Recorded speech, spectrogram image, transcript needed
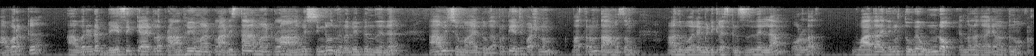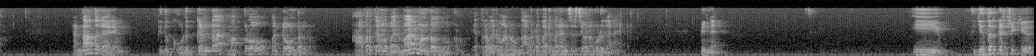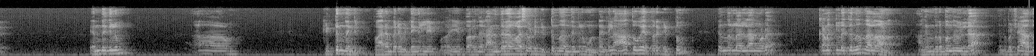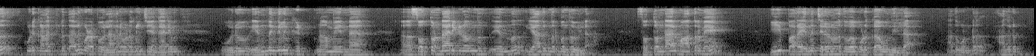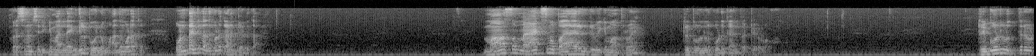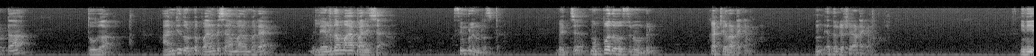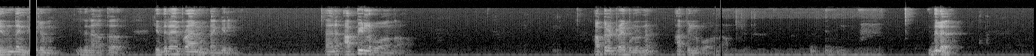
അവർക്ക് അവരുടെ ബേസിക് ആയിട്ടുള്ള പ്രാഥമികമായിട്ടുള്ള അടിസ്ഥാനമായിട്ടുള്ള ആവശ്യങ്ങൾ നിറവേറ്റുന്നതിന് ആവശ്യമായ തുക. പ്രത്യേകിച്ച് ഭക്ഷണം വസ്ത്രം താമസം അതുപോലെ മെഡിക്കൽ എക്സ്പെൻസസ് ഇതെല്ലാം ഉള്ള വക ഇല്ലെങ്കിൽ തുക ഉണ്ടോ എന്നുള്ള കാര്യം അവർക്ക് നോക്കണം. രണ്ടാമത്തെ കാര്യം ഇത് കൊടുക്കേണ്ട മക്കളോ മറ്റോ ഉണ്ടല്ലോ. അവർക്കുള്ള വരുമാനമുണ്ടോ എന്ന് നോക്കണം. എത്ര വരുമാനം ഉണ്ട്? അവരുടെ വരുമാനം അനുസരിച്ച് വേണം കൊടുക്കാനായിട്ട്. പിന്നെ ഈ എതിർകക്ഷിക്ക് എന്തെങ്കിലും ആ, കിട്ടുന്നെങ്കിൽ പാരമ്പര്യം ഇല്ലെങ്കിൽ ഈ പറഞ്ഞ അനന്തരാവകാശമായിട്ട് കിട്ടുന്ന എന്തെങ്കിലും ഉണ്ടെങ്കിൽ ആ തുക എത്ര കിട്ടും എന്നുള്ളതെല്ലാം കൂടെ കണക്കിലെടുക്കുന്നത് നല്ലതാണ്. അങ്ങനെ നിർബന്ധമില്ല പക്ഷേ അത് കൂടി കണക്കിലെടുത്താലും കുഴപ്പമില്ല. അങ്ങനെ വേണമെങ്കിലും ചെയ്യാം. കാര്യം ഒരു എന്തെങ്കിലും കിട്ട പിന്നെ സ്വത്തുണ്ടായിരിക്കണമെന്ന് എന്ന് യാതൊരു നിർബന്ധവുമില്ല. സ്വത്തുണ്ടായാൽ മാത്രമേ ഈ പറയുന്ന ചെലവിനുള്ള തുക കൊടുക്കാവുന്നില്ല. അതുകൊണ്ട് അതൊരു പ്രശ്നം ശരിക്കും അല്ല എങ്കിൽ പോലും അതും കൂടെ ഉണ്ടെങ്കിൽ അതും കൂടെ കണക്കിലെടുക്കാം. മാസം മാക്സിമം പതിനായിരം രൂപയ്ക്ക് മാത്രമേ ട്രിബ്യൂണലിൽ കൊടുക്കാൻ പറ്റുള്ളൂ. ട്രിബ്യൂണൽ ഉത്തരവിട്ട തുക അഞ്ച് തൊട്ട് പതിനെട്ട് ശതമാനം വരെ ലളിതമായ പലിശ സിമ്പിൾ ഇൻട്രസ്റ്റ് വെച്ച് മുപ്പത് ദിവസത്തിനുള്ളിൽ കക്ഷികൾ അടയ്ക്കണം. എതിർ കക്ഷി അടയ്ക്കണം. ഇനി എന്തെങ്കിലും ഇതിനകത്ത് എതിരഭിപ്രായം ഉണ്ടെങ്കിൽ അതിന് അപ്പീലിന് പോകാവുന്നതാണ്. അപ്പീൽ ട്രൈബ്യൂണലിന് അപ്പീലിന് പോകാവുന്നതാണ്. ഇതിൽ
